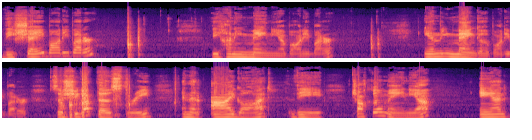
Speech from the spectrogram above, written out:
The Shea Body Butter, the Honey Mania Body Butter, and the Mango Body Butter. So she got those three, and then I got the Choco Mania and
